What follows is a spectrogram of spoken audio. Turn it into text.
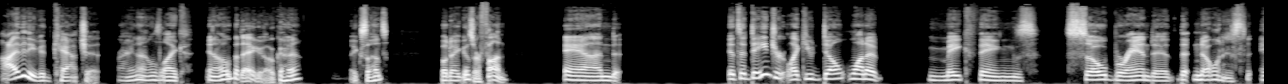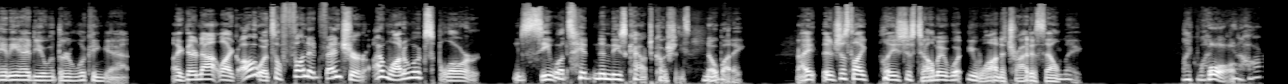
I didn't even catch it. Right? I was like, you know, bodega, okay, makes sense. Bodegas are fun, and it's a danger. Like you don't want to make things so branded that no one has any idea what they're looking at. Like they're not like, oh, it's a fun adventure. I want to explore and see what's hidden in these couch cushions. Nobody, right? They're just like, please just tell me what you want to try to sell me. Like, why or, make it hard?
